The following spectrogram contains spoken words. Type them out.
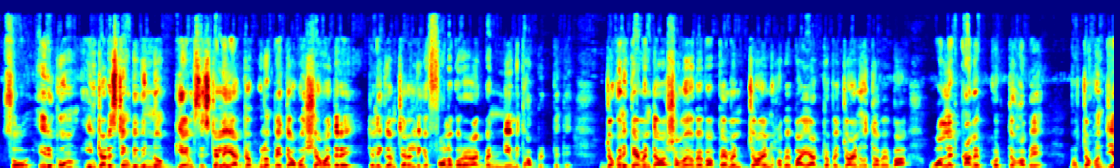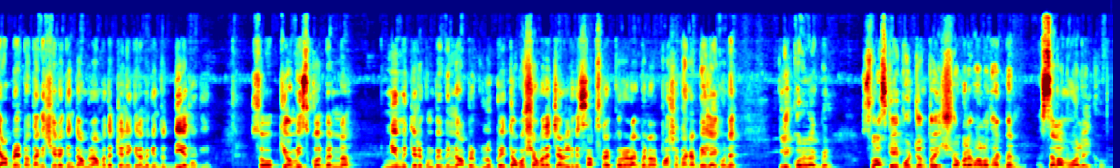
সো এরকম ইন্টারেস্টিং বিভিন্ন গেমস স্টাইলে এয়ারড্রপগুলো পেতে অবশ্যই আমাদের এই টেলিগ্রাম চ্যানেলটিকে ফলো করে রাখবেন নিয়মিত আপডেট পেতে। যখনই পেমেন্ট দেওয়ার সময় হবে বা পেমেন্ট জয়েন হবে বা এয়ারড্রপে জয়েন হতে হবে বা ওয়ালেট কানেক্ট করতে হবে বা যখন যে আপডেটটা থাকে সেটা কিন্তু আমরা আমাদের টেলিগ্রামে কিন্তু দিয়ে থাকি। সো কেউ মিস করবেন না। নিয়মিত এরকম বিভিন্ন আপডেটগুলো পেতে অবশ্যই আমাদের চ্যানেলটিকে সাবস্ক্রাইব করে রাখবেন আর পাশে থাকা বেল আইকনে ক্লিক করে রাখবেন। সো আজকে এই পর্যন্তই। সকলে ভালো থাকবেন। আসসালামু আলাইকুম।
